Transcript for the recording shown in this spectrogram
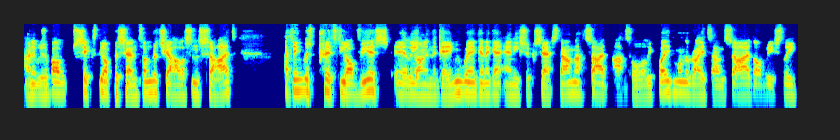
and it was about sixty odd percent on Richarlison's side. I think it was pretty obvious early on in the game we weren't going to get any success down that side at all. He played him on the right hand side, obviously.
